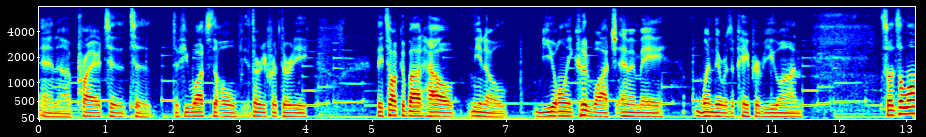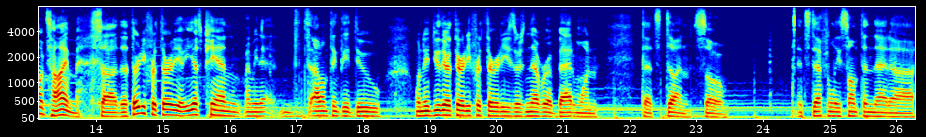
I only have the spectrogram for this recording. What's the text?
And uh, prior to, to if you watch the whole 30 for 30, they talk about how, you know, you only could watch MMA when there was a pay per view on. So it's a long time. So the 30 for 30 of ESPN, I mean, I don't think they do, when they do their 30 for 30s, there's never a bad one that's done. So it's definitely something that, uh,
